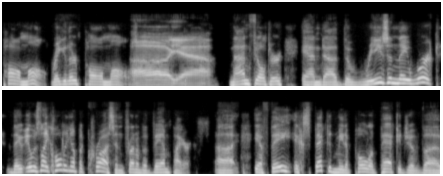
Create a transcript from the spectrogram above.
Pall Mall regular Pall Malls. Oh yeah. Non-filter and uh, the reason they worked they it was like holding up a cross in front of a vampire. Uh, if they expected me to pull a package of uh,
